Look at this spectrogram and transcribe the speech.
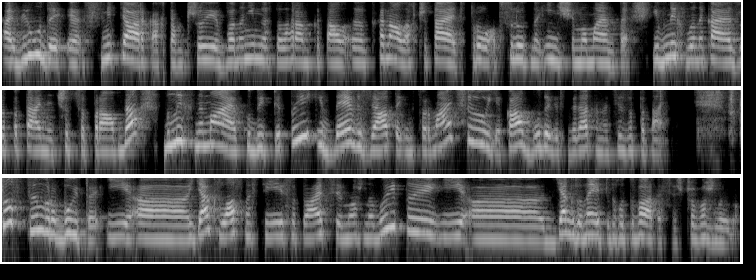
а люди е, в сміттярках там чи в анонімних телеграм-каналах е, читають про абсолютно інші моменти, і в них виникає запитання, чи це правда. В них немає куди піти і де взяти інформацію, яка буде відповідати на ці запитання. Що з цим робити, і е, як власне з цієї ситуації можна вийти, і е, як до неї підготуватися, що важливо.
